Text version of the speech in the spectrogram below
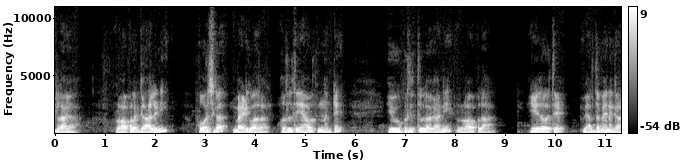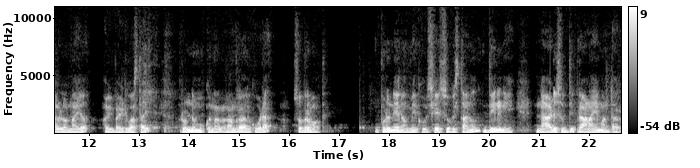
ఇలాగా లోపల గాలిని ఫోర్స్గా బయటకు వదలాలి. వదిలితే ఏమవుతుందంటే ఈ ఊపిరితిత్తుల్లో కానీ లోపల ఏదైతే వ్యర్థమైన గాలులు ఉన్నాయో అవి బయటకు వస్తాయి. రెండు ముక్కు రంధ్రాలు కూడా శుభ్రం అవుతాయి ఇప్పుడు నేను మీకు చేసి చూపిస్తాను. దీనిని నాడి శుద్ధి ప్రాణాయం అంటారు.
